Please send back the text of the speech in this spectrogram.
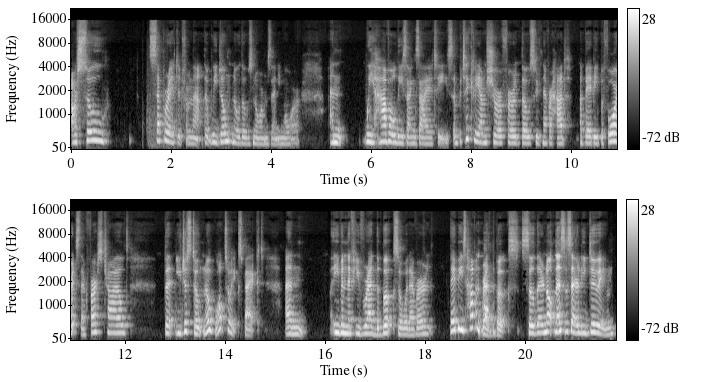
are so separated from that, that we don't know those norms anymore. And we have all these anxieties. And particularly, I'm sure for those who've never had a baby before, it's their first child, that you just don't know what to expect. And even if you've read the books or whatever, babies haven't read the books. So they're not necessarily doing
